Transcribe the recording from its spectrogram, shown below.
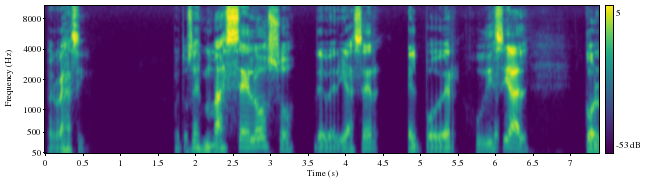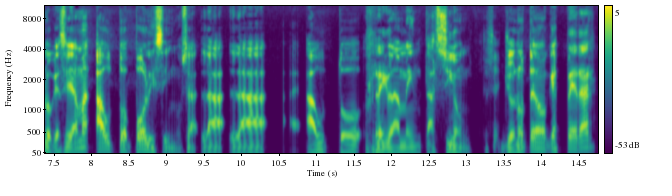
pero es así, pues entonces más celoso debería ser el poder judicial con lo que se llama autopolicing, o sea, la, la autorreglamentación. Entonces, Yo no tengo que esperar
